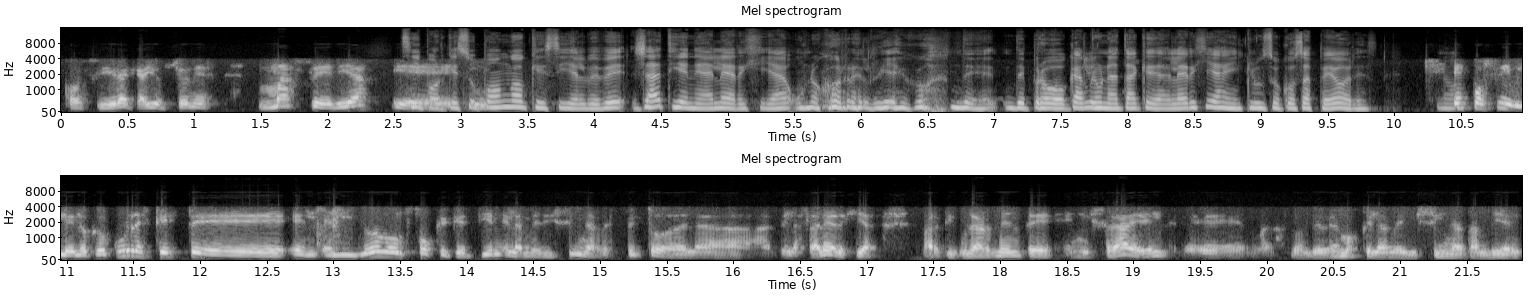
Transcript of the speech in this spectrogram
considera que hay opciones más serias. Sí, porque supongo que si el bebé ya tiene alergia, uno corre el riesgo de, de provocarle un ataque de alergia e incluso cosas peores. ¿No? Es posible, lo que ocurre es que este el, el nuevo enfoque que tiene la medicina respecto de, la, de las alergias, particularmente en Israel, eh, bueno, donde vemos que la medicina también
